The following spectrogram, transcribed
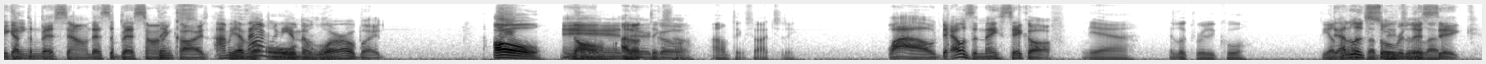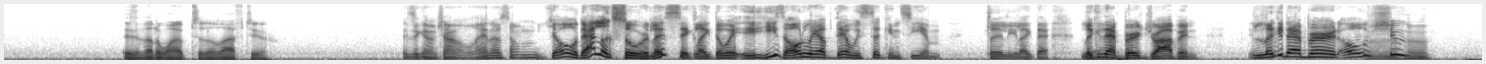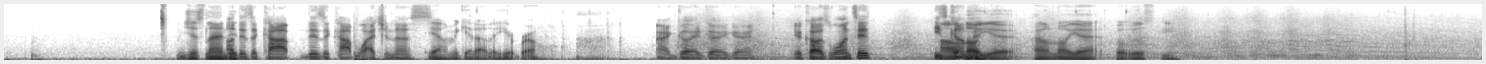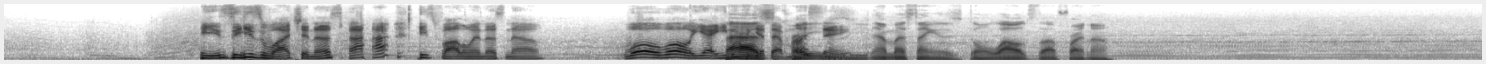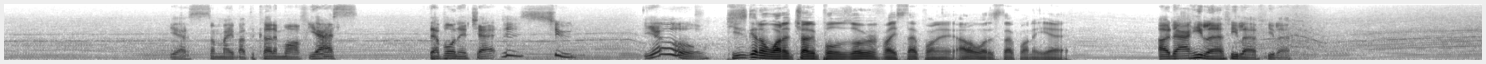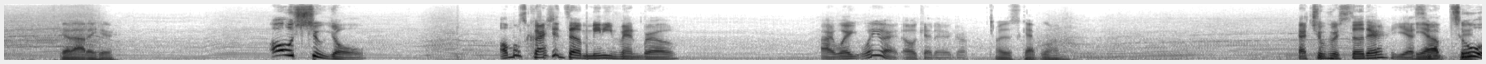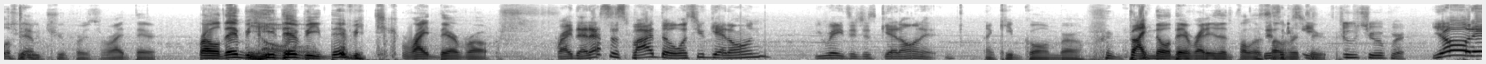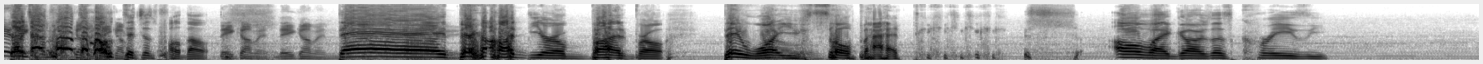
I They got the best sound. That's the best sound in cars. I we mean, have not an really in the older one. world, but Oh no, I don't think go. so. I don't think so actually. wow, that was a nice takeoff. Yeah, it looked really cool. The That looks so there the realistic. There's another one up to the left too. Is it gonna try to land or something? Yo, that looks so realistic. Like the way he's all the way up there, we still can see him clearly like that. Look at that bird dropping. Look at that bird. Oh shoot. Mm-hmm. Just Oh, landed. there's a cop. There's a cop watching us. yeah, let me get out of here, bro. All right, go ahead, go ahead, go ahead. Your car's wanted. He's coming. I don't coming. know yet. I don't know yet, but we'll see. He's he's watching us. he's following us now. Whoa, whoa, yeah, he That's needs to get that crazy. Mustang. That Mustang is doing wild stuff right now. Yes, somebody about to cut him off. Yes. Step on the chat. Shoot. Yo. He's gonna want to try to pull us over if I step on it. I don't want to step on it yet. Oh, nah, he left. He left. He left. Get out of here. Oh shoot, yo. Almost crashed into a minivan, bro. All right, where where you at? Oh, okay, there you go. I just kept going. That trooper still there? Yes. Yep, two of two them. troopers right there. Bro, they be they be they be right there, bro. Right there. That's the spot though. Once you get on, you ready to just get on it. And keep going, bro. I know they're ready to pull us This over too. two trooper. Yo, they, They they just coming, pulled they out. They just pulled out. They coming. They coming. Dang, they're on your butt, bro. They want you so bad. oh my gosh, that's crazy.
